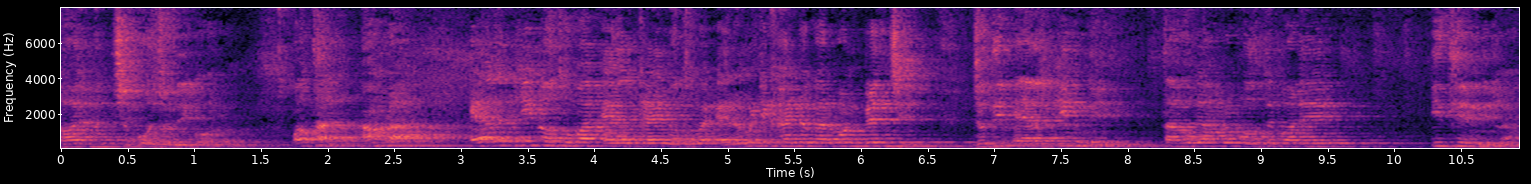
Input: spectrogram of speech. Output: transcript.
হয় হচ্ছে ওজনীকরণ। অর্থাৎ আমরা অ্যালকিন অথবা অ্যালকাইন অথবা অ্যারোমেটিক হাইড্রোকার্বন বেঞ্জিন যদি অ্যালকিন নিই, তাহলে আমরা বলতে পারি ইথিন নিলাম।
